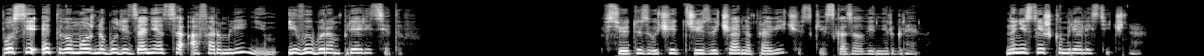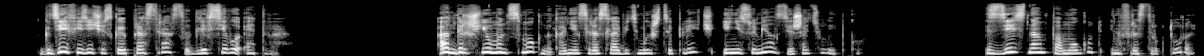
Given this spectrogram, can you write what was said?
После этого можно будет заняться оформлением и выбором приоритетов. «Все это звучит чрезвычайно правительски», — сказал Венергрен, «но не слишком реалистично. Где физическое пространство для всего этого?» Андерш Юман смог, наконец, расслабить мышцы плеч и не сумел сдержать улыбку. «Здесь нам помогут инфраструктура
